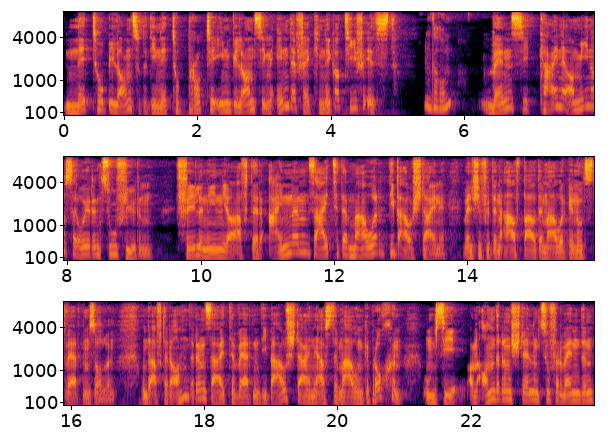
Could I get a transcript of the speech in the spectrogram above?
Nettobilanz oder die Nettoproteinbilanz im Endeffekt negativ ist. Warum? Wenn Sie keine Aminosäuren zuführen, fehlen ihnen ja auf der einen Seite der Mauer die Bausteine, welche für den Aufbau der Mauer genutzt werden sollen. Und auf der anderen Seite werden die Bausteine aus der Mauer gebrochen, um sie an anderen Stellen zu verwenden.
